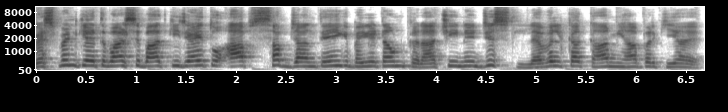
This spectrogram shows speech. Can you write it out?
इन्वेस्टमेंट के एतबार से बात की जाए तो आप सब जानते हैं कि भैया टाउन कराची ने जिस लेवल का काम यहाँ पर किया है,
